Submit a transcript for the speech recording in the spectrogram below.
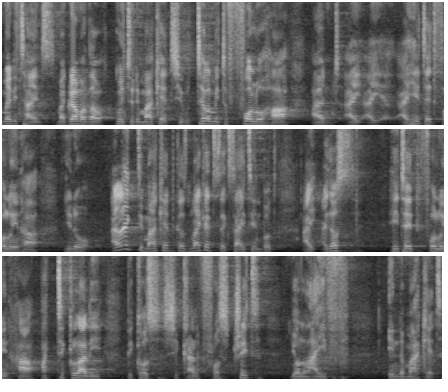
many times my grandmother going to the market, she would tell me to follow her, and I, I, I hated following her. You know, I like the market because market is exciting, but I, I just hated following her, particularly because she can frustrate your life in the market.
